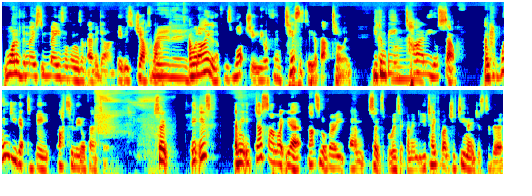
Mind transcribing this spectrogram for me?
one of the most amazing things I've ever done. It was just wow. Really? And what I loved was watching the authenticity of that time. You can be mm. entirely yourself. And when do you get to be utterly authentic? So it is, I mean, it does sound like, yeah, that's not very um, sensible, is it, Belinda? You take a bunch of teenagers to the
